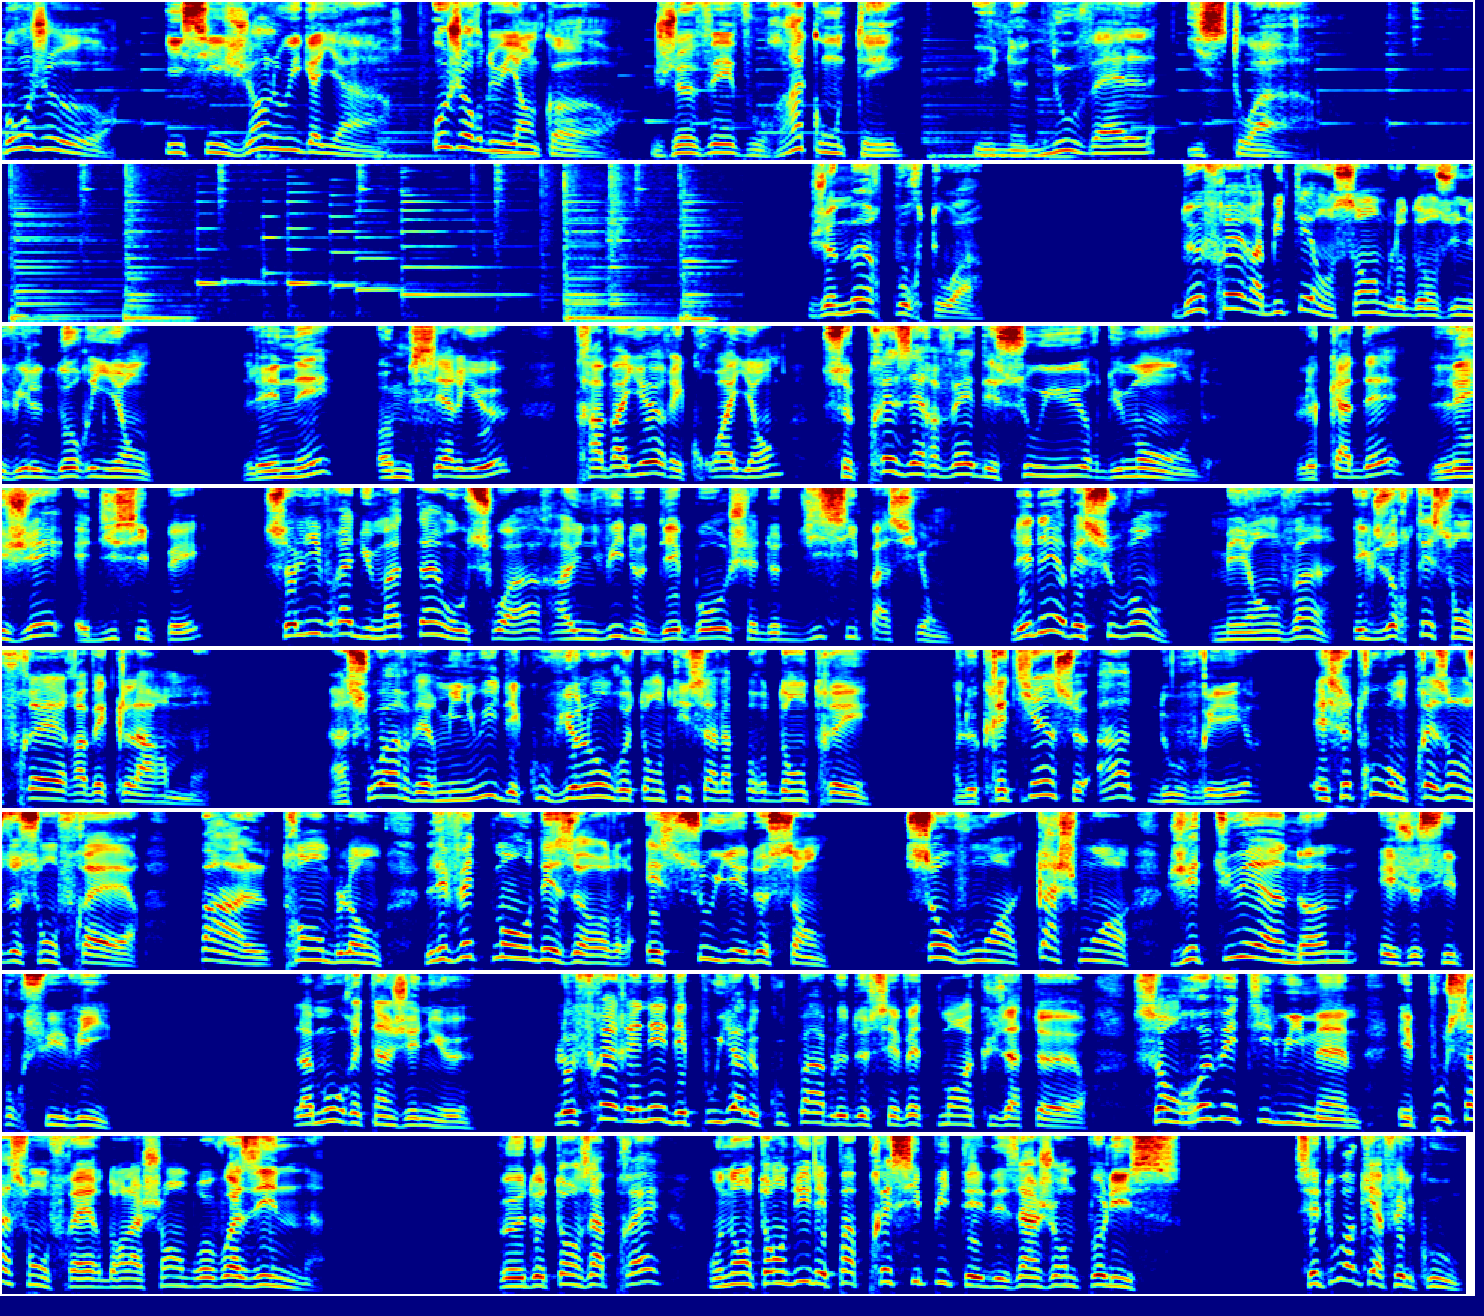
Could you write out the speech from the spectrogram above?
Bonjour, ici Jean-Louis Gaillard. Aujourd'hui encore, je vais vous raconter une nouvelle histoire. Je meurs pour toi. Deux frères habitaient ensemble dans une ville d'Orient. L'aîné, homme sérieux, travailleur et croyant, se préservait des souillures du monde. Le cadet, léger et dissipé, se livrait du matin au soir à une vie de débauche et de dissipation. L'aîné avait souvent, mais en vain, exhorté son frère avec larmes. Un soir, vers minuit, des coups violents retentissent à la porte d'entrée. Le chrétien se hâte d'ouvrir et se trouve en présence de son frère, pâle, tremblant, les vêtements en désordre et souillés de sang. Sauve-moi, cache-moi, j'ai tué un homme et je suis poursuivi. L'amour est ingénieux. Le frère aîné dépouilla le coupable de ses vêtements accusateurs, s'en revêtit lui-même et poussa son frère dans la chambre voisine. Peu de temps après, on entendit les pas précipités des agents de police. C'est toi qui as fait le coup.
